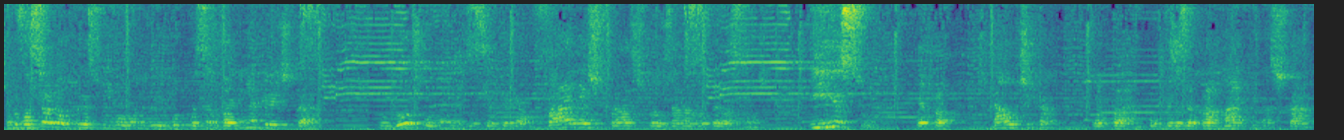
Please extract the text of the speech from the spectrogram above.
Quando você olhar o preço do volume do e-book, você não vai nem acreditar com dois volumes, você pega várias frases para usar nas operações. E isso é para náutica, é para é para máquinas, tá?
